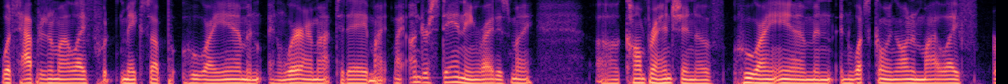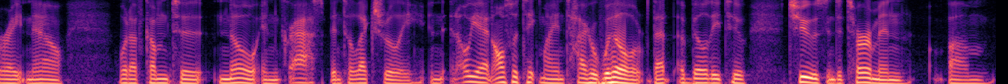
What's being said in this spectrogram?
what's happened in my life, what makes up who I am and, and where I'm at today. My, my understanding, right, is my uh, comprehension of who I am and, and what's going on in my life right now what I've come to know and grasp intellectually. And, and, oh, yeah, and also take my entire will, that ability to choose and determine um,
